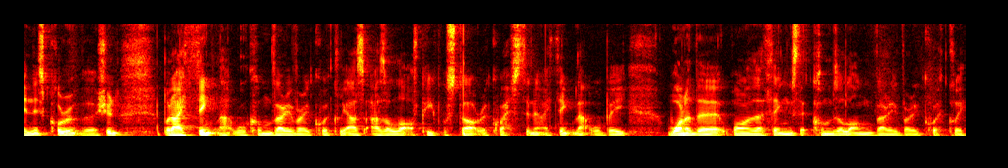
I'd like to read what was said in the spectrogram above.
in this current version, but I think that will come very very quickly as as a lot of people start requesting it. I think that will be one of the one of the things that comes along very very quickly.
